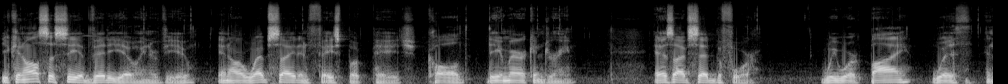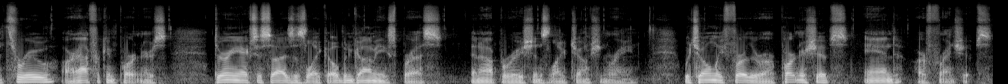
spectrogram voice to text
You can also see a video interview in our website and Facebook page called The American Dream. as I've said before, we work by, with, and through our African partners during exercises like Obangame Express and operations like Junction Rain, which only further our partnerships and our friendships.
